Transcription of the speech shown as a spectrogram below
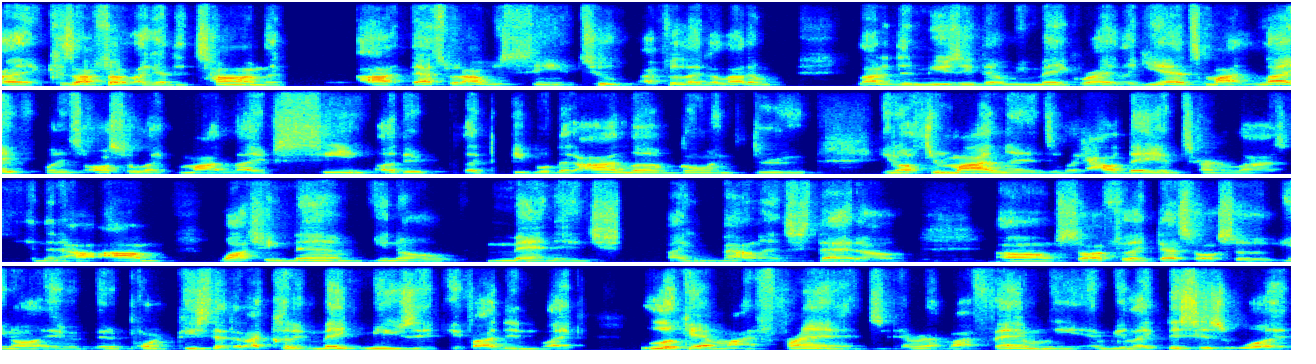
right? Because I felt like at the time, like I, that's what I was seeing too. I feel like a lot of a lot of the music that we make, right? Like, yeah, it's my life, but it's also like my life seeing other like people that I love going through, you know, through my lens of like how they internalize and then how I'm watching them, you know, manage like balance that out. Um, so I feel like that's also, you know, an, an important piece that, that I couldn't make music if I didn't like look at my friends and at my family and be like, this is what,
